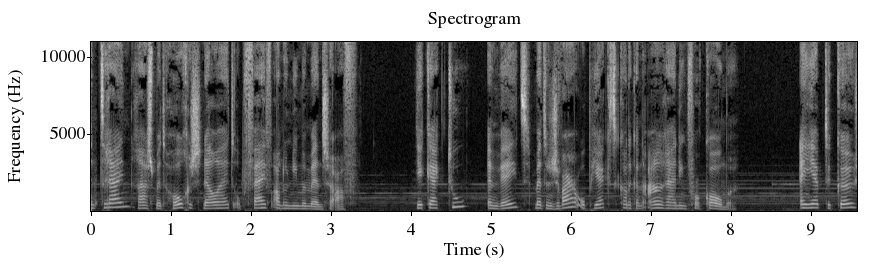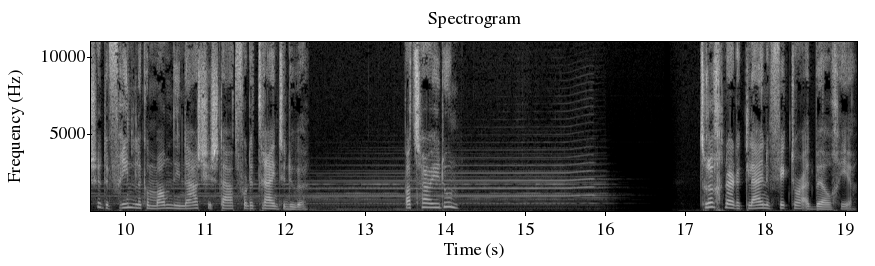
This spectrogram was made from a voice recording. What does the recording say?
Een trein raast met hoge snelheid op vijf anonieme mensen af. Je kijkt toe en weet, met een zwaar object kan ik een aanrijding voorkomen. En je hebt de keuze de vriendelijke man die naast je staat voor de trein te duwen. Wat zou je doen? Terug naar de kleine Victor uit België.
